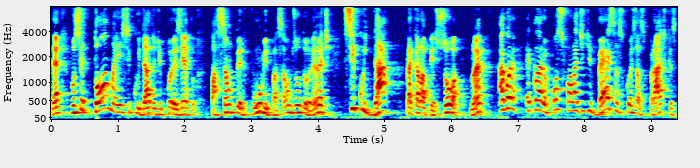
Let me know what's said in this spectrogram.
né? Você toma esse cuidado de, por exemplo, passar um perfume, passar um desodorante, se cuidar para aquela pessoa, não é? Agora, é claro, eu posso falar de diversas coisas práticas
